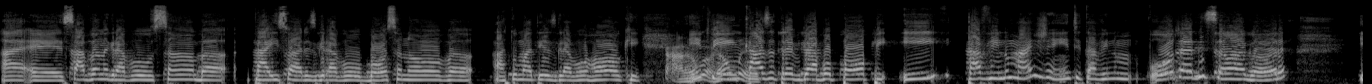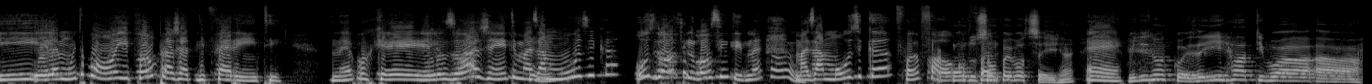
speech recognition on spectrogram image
A, é, Savana gravou samba, Thaís Soares gravou bossa nova, Arthur Matias gravou rock. Caramba, Enfim, realmente. Casa Treve gravou pop e tá vindo mais gente, tá vindo outra edição agora. E ele é muito bom e foi um projeto diferente, né? Porque ele usou a gente, mas a música usou assim, no bom sentido, né? Mas a música foi o A foco. condução foi vocês, né? É. Me diz uma coisa, e relativo a, a,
